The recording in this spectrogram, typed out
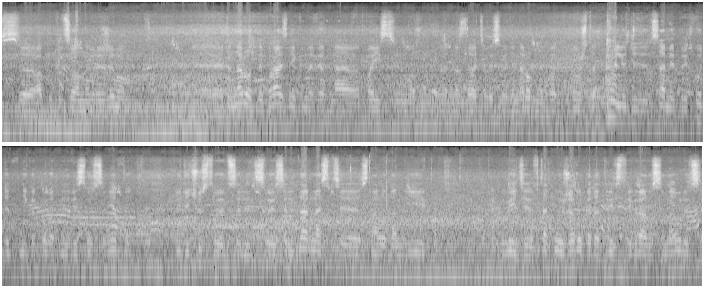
с оккупационным режимом. Э, Это народный праздник, наверное, поистине можно назвать его сегодня народным, потому что люди сами приходят, никакого ресурса нету, люди чувствуют свою солидарность с народом и, как вы видите, в такую жару, когда 33 градуса на улице.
